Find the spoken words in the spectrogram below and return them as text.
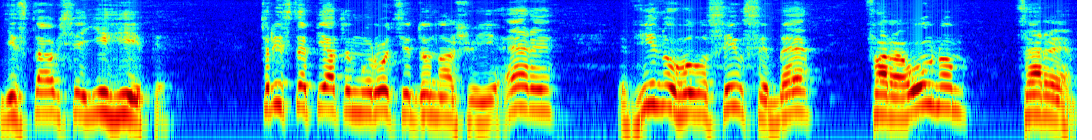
дістався Єгипет. В 305 році до нашої ери він оголосив себе фараоном царем.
